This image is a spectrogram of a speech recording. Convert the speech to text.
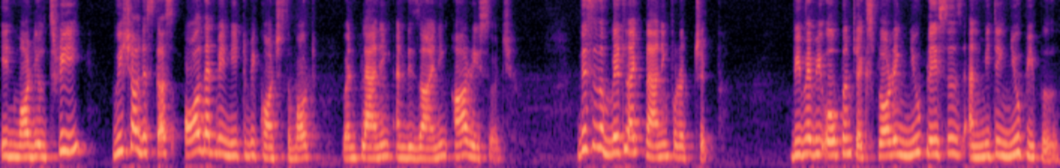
In module 3, we shall discuss all that we need to be conscious about when planning and designing our research. This is a bit like planning for a trip. We may be open to exploring new places and meeting new people,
